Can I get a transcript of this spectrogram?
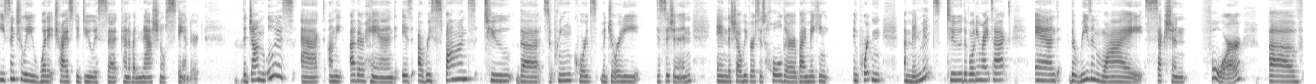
essentially, what it tries to do is set kind of a national standard the John Lewis Act, on the other hand, is a response to the Supreme Court's majority decision in the Shelby versus Holder by making important amendments to the Voting Rights Act. And the reason why Section 4 of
